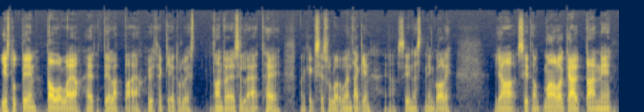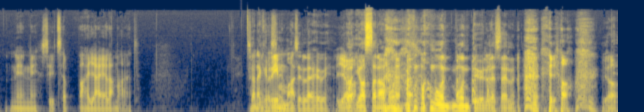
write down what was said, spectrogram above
istuttiin tauolla ja heitettiin läppää ja yhtäkkiä tuli sit Andre silleen, että hei, mä keksin sulle uuden täkin ja siinä sitten niin oli. Ja siitä kun mä aloin käyttää, niin, niin, niin siitä se vähän jäi elämään. Et. Se ainakin rimmaa silleen hyvin. Jo, jos sanoo mun, mun, mun tyylillä sen. joo, joo.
